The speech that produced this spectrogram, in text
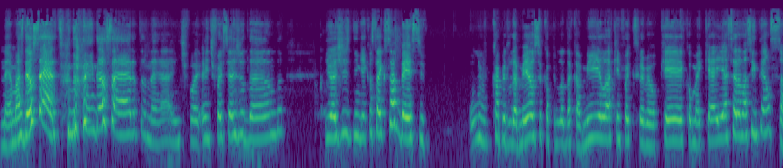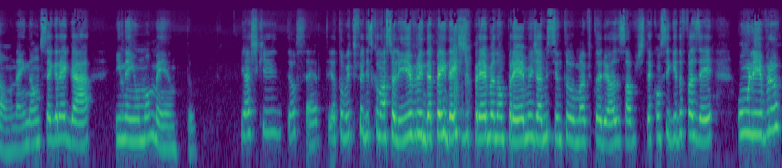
Né? Mas deu certo, não deu certo, né? A gente, foi, a gente foi se ajudando e hoje ninguém consegue saber se o capítulo é meu, se o capítulo é da Camila, quem foi que escreveu o quê, como é que é, e essa era a nossa intenção, né? Em não segregar em nenhum momento. E acho que deu certo. Eu estou muito feliz com o nosso livro, independente de prêmio ou não prêmio, já me sinto uma vitoriosa só de ter conseguido fazer um livro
